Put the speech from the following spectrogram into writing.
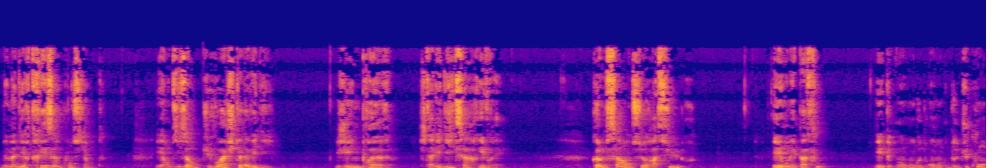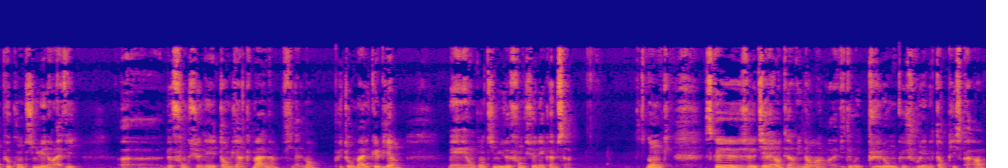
de manière très inconsciente, et en disant, tu vois, je te l'avais dit, j'ai une preuve, je t'avais dit que ça arriverait. Comme ça, on se rassure, et on n'est pas fou. Et du coup, on peut continuer dans la vie euh, de fonctionner tant bien que mal, hein, finalement, plutôt mal que bien, mais on continue de fonctionner comme ça. Donc, ce que je dirais en terminant, alors la vidéo est plus longue que je voulais, mais tant pis, c'est pas grave,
